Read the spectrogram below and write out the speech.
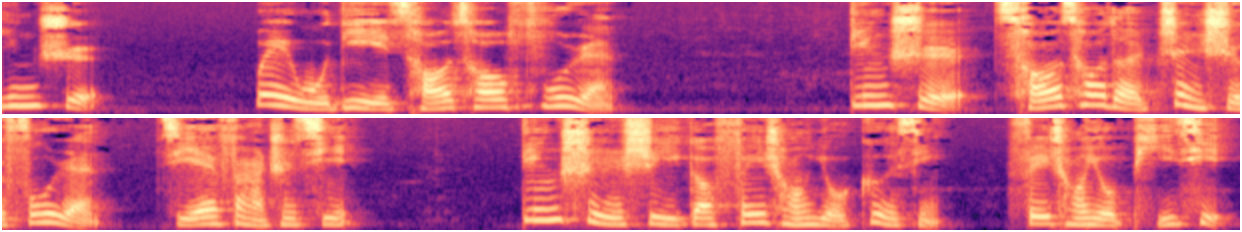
丁氏，魏武帝曹操夫人。丁氏，曹操的正室夫人，结发之妻。丁氏是一个非常有个性、非常有脾气，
